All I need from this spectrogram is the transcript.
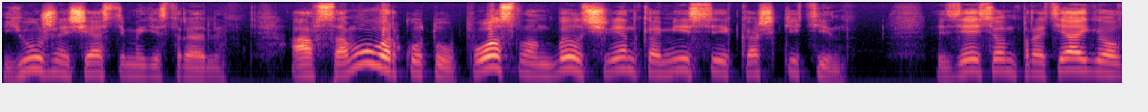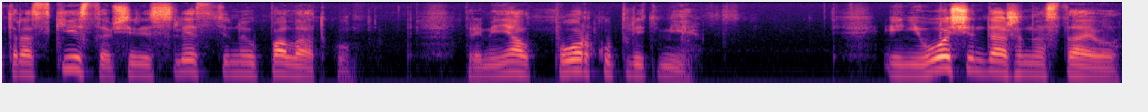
южной части магистрали. А в саму Воркуту послан был член комиссии Кашкетин. Здесь он протягивал троцкистов через следственную палатку, применял порку плетьми и не очень даже настаивал,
